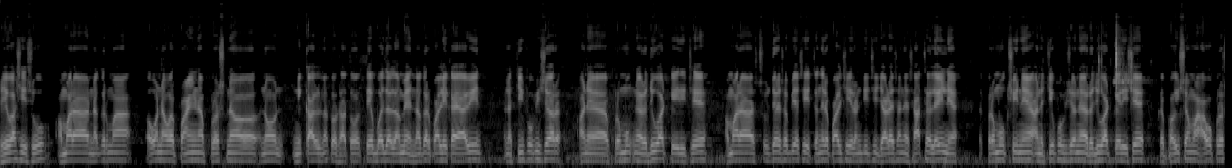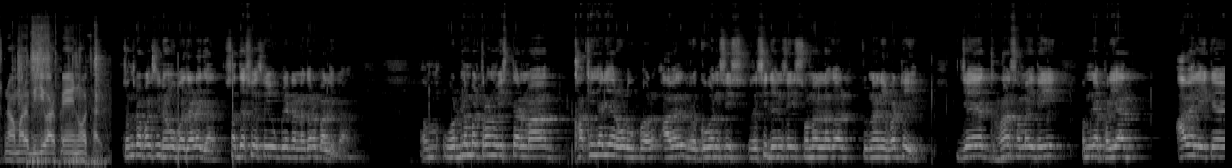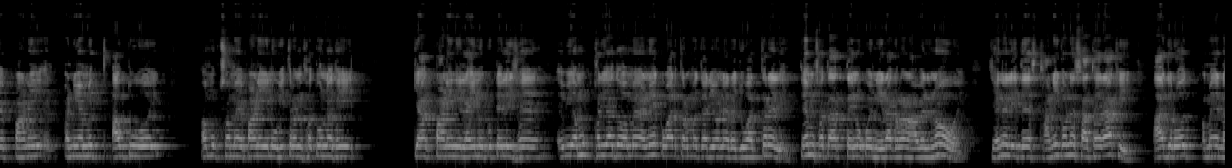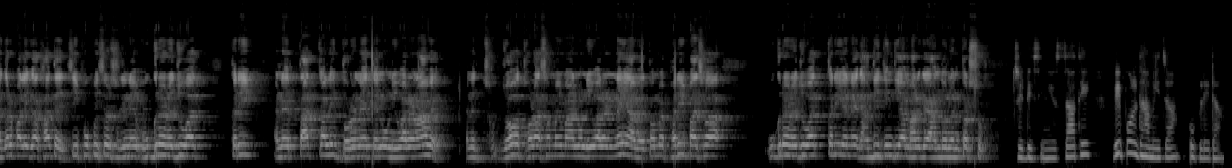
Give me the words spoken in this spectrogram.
રહેવાસી છું. અમારા નગરમાં અવારનવાર પાણીના પ્રશ્નનો નિકાલ નહોતો થતો. તે બદલ અમે નગરપાલિકાએ આવી અને ચીફ ઓફિસર અને પ્રમુખને રજૂઆત કરી છે. અમારા સુધાર સભ્ય શ્રી ચંદ્રપાલસિંહ રણજીતસિંહ જાડેજાને સાથે લઈને પ્રમુખશ્રીને અને ચીફ ઓફિસરને રજૂઆત કરી છે કે ભવિષ્યમાં આવો પ્રશ્ન અમારે બીજી વાર કંઈ ન થાય. ચંદ્રપાલસિંહ રણુભા જાડેજા, સદસ્ય શ્રી ઉપલેટા નગરપાલિકા. વોર્ડ નંબર ત્રણ વિસ્તારમાં ખાખીજારિયા રોડ ઉપર આવેલ રઘુવંશી રેસિડેન્સી સોનલનગર, ચૂનાની ભઠ્ઠી, જે ઘણા સમયથી અમને ફરિયાદ આવેલી કે પાણી અનિયમિત આવતું હોય અમુક સમયે પાણીનું વિતરણ થતું નથી, ક્યાંક પાણીની લાઈનો તૂટેલી છે. એવી અમુક ફરિયાદો અમે અનેકવાર કર્મચારીઓને રજૂઆત કરેલી. તેમ છતાં તેનું કોઈ નિરાકરણ આવેલ ન હોય. જેને લીધે સ્થાનિકોને સાથે રાખી આજ રોજ અમે નગરપાલિકા ખાતે ચીફ ઓફિસરશ્રીને ઉગ્ર રજૂઆત કરી અને તાત્કાલિક ધોરણે તેનું નિવારણ આવે. અને જો થોડા સમયમાં આનું નિવારણ નહીં આવે, તો અમે ફરી પાછા ઉગ્ર રજૂઆત કરી અને ગાંધી ચિંધ્યા માર્ગે આંદોલન કરશું. જીડીસી ન્યૂઝ સાથે વિપુલ ધામીજા ઉપલેટા.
